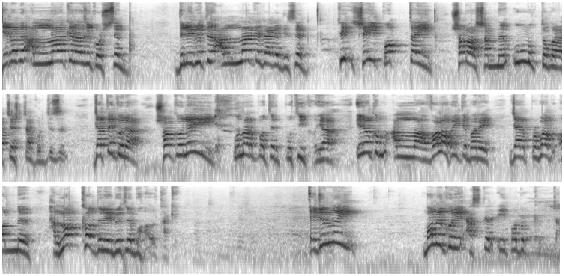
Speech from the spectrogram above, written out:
যেভাবে আল্লাহকে রাজি করছেন, দিলের ভিতরে আল্লাহকে জাগে দিছেন, ঠিক সেই পথটাই সবার সামনে উন্মুক্ত করার চেষ্টা করতেছেন, যাতে করে সকলেই ওনার পথের প্রতীক হইয়া এরকম আল্লাহ বলা হইতে পারে, যার প্রভাব অন্যের লক্ষ দিলের ভিতরে বহাল থাকে। এই জন্যই মনে করি আজকের এই পদক্ষেপটা।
